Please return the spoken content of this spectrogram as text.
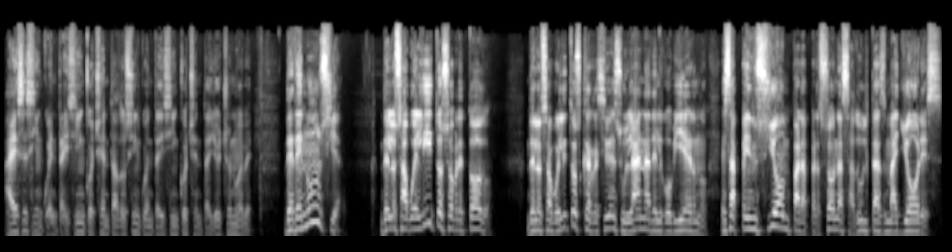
a ese 55 82 55 88 9 de denuncia de los abuelitos sobre todo, de los abuelitos que reciben su lana del gobierno, esa pensión para personas adultas mayores.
